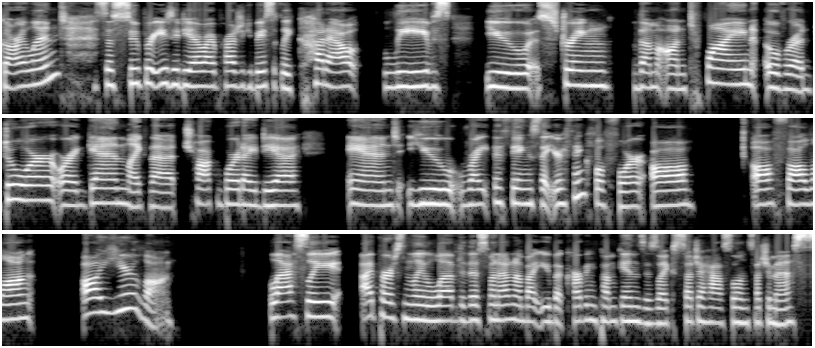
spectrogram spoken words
garland. It's a super easy DIY project. You basically cut out leaves, you string them on twine over a door or again like that chalkboard idea and you write the things that you're thankful for all all fall long all year long lastly i personally loved this one i don't know about you but carving pumpkins is like such a hassle and such a mess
